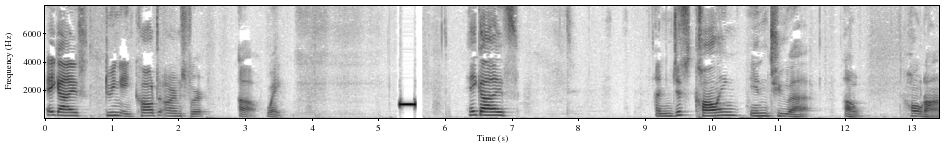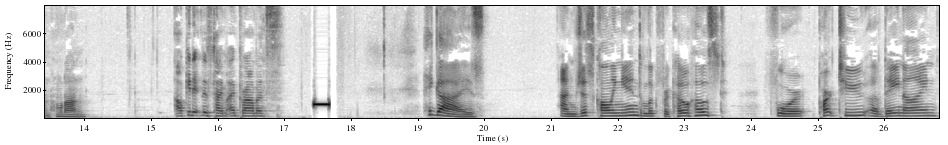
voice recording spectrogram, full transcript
Hey, guys, doing a call to arms for. Oh, wait. Hey, guys. I'm just calling into. Uh, oh, hold on, hold on. I'll get it this time, I promise. Hey guys, I'm just calling in to look for co host for part two of day nine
